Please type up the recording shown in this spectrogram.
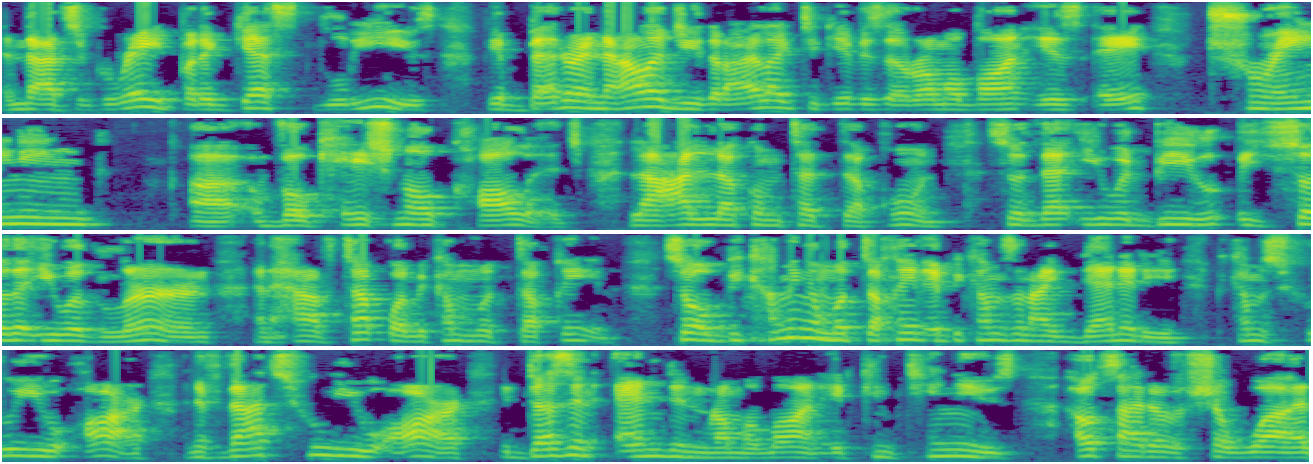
and that's great, but a guest leaves. The better analogy that I like to give is that Ramadan is a training uh, vocational college لعلكم تتقون so that you would be so that you would learn and have taqwa become muttaqin so becoming a muttaqin it becomes an identity becomes who you are and if that's who you are it doesn't end in Ramadan it continues outside of Shawwal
